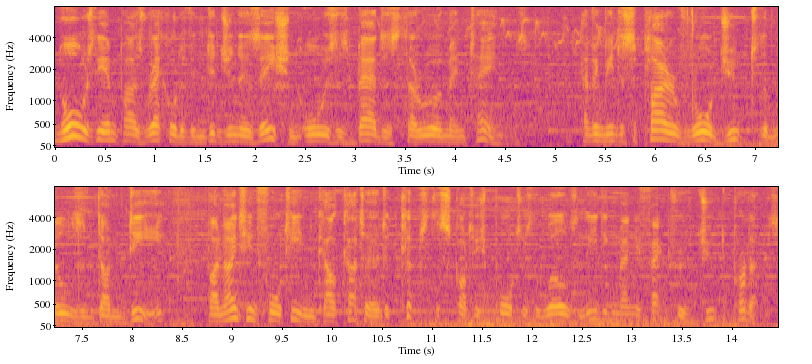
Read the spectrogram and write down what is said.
Nor was the empire's record of indigenization always as bad as Tharoor maintains. Having been a supplier of raw jute to the mills of Dundee, by 1914 Calcutta had eclipsed the Scottish port as the world's leading manufacturer of jute products,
